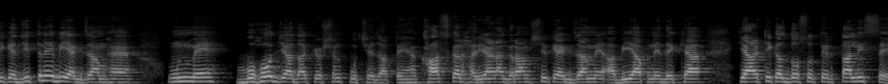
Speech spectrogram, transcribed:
के जितने भी एग्ज़ाम हैं उनमें बहुत ज़्यादा क्वेश्चन पूछे जाते हैं, खासकर हरियाणा ग्राम शिव के एग्ज़ाम में अभी आपने देखा कि आर्टिकल 243 से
